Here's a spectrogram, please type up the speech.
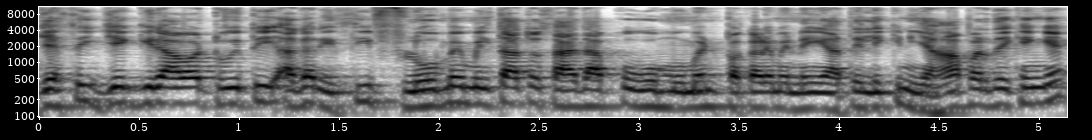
जैसे ये गिरावट हुई थी, अगर इसी फ्लो में मिलता तो शायद आपको वो मूवमेंट पकड़ में नहीं आती। लेकिन यहाँ पर देखेंगे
